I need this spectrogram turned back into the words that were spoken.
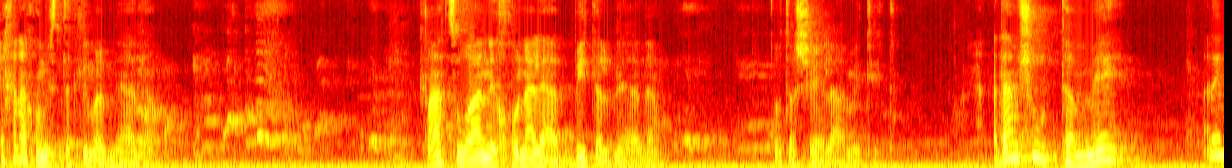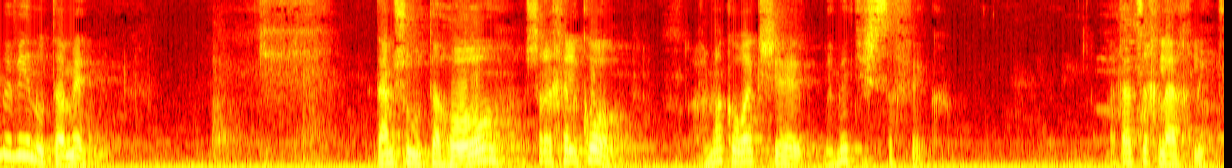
איך אנחנו מסתכלים על בני אדם? מה הצורה הנכונה להביט על בני אדם? זאת השאלה האמיתית. אדם שהוא טמא, אני מבין, הוא טמא. אדם שהוא טהור, אשרי חלקו. אבל מה קורה כשבאמת יש ספק? אתה צריך להחליט.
